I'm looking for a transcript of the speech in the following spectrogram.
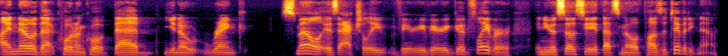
I know that quote unquote bad, you know, rank smell is actually very, very good flavor, and you associate that smell with positivity now.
